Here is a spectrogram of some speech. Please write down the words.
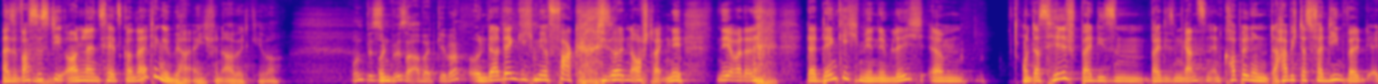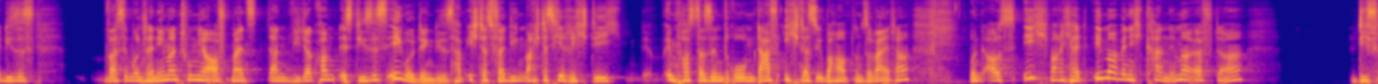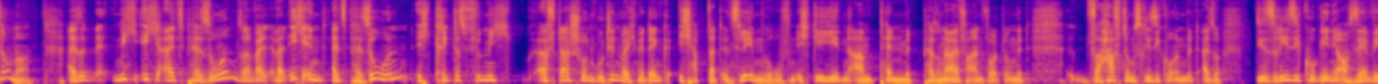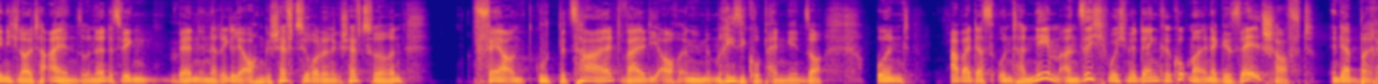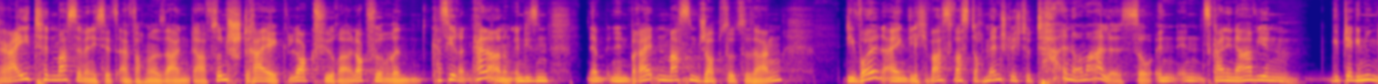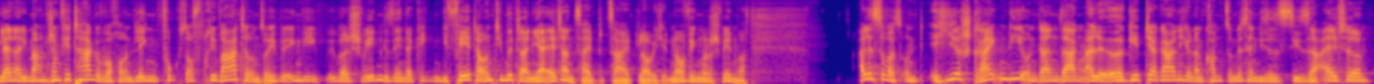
Also was ist die Online Sales Consulting GmbH eigentlich für ein Arbeitgeber? Und bist du ein böser Arbeitgeber? Und da denke ich mir, fuck, die sollten auch streiken. Nee, nee, aber da, da denke ich mir nämlich, ähm, und das hilft bei diesem, bei diesem ganzen Entkoppeln und da habe ich das verdient, weil dieses, was im Unternehmertum ja oftmals dann wiederkommt, ist dieses Ego-Ding. Dieses, habe ich das verdient, mache ich das hier richtig, Imposter-Syndrom, darf ich das überhaupt und so weiter. Und aus ich mache ich halt immer, wenn ich kann, immer öfter die Firma. Also äh, nicht ich als Person, sondern weil, weil ich in, als Person, ich krieg das für mich öfter schon gut hin, weil ich mir denke, ich habe das ins Leben gerufen. Ich gehe jeden Abend pennen mit Personalverantwortung, mit äh, Verhaftungsrisiko und mit, also dieses Risiko gehen ja auch sehr wenig Leute ein, so ne. Deswegen werden in der Regel ja auch ein Geschäftsführer oder eine Geschäftsführerin fair und gut bezahlt, weil die auch irgendwie mit dem Risiko pennen gehen. So und aber das Unternehmen an sich, wo ich mir denke, guck mal, in der Gesellschaft, in der breiten Masse, wenn ich es jetzt einfach mal sagen darf, so ein Streik, Lokführer, Lokführerin, Kassiererin, keine Ahnung, in diesen, in den breiten Massenjobs sozusagen, die wollen eigentlich was, was doch menschlich total normal ist. So in, in Skandinavien gibt ja genügend Länder, die machen schon vier Tage Woche und legen Fokus auf Private und so. Ich habe irgendwie über Schweden gesehen, da kriegen die Väter und die Mütter ein Jahr Elternzeit bezahlt, glaube ich, in Norwegen oder Schweden was. Alles sowas. Und hier streiken die und dann sagen alle, äh, geht ja gar nicht. Und dann kommt so ein bisschen dieses, diese alte,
